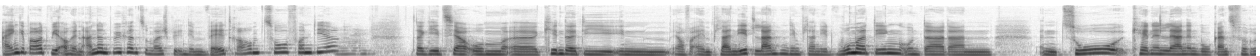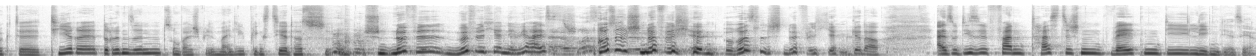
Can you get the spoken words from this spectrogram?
eingebaut, wie auch in anderen Büchern, zum Beispiel in dem Weltraumzoo von dir. Mhm. Da geht es ja um äh, Kinder, die in, auf einem Planet landen, dem Planet Wummerding, und da dann ein Zoo kennenlernen, wo ganz verrückte Tiere drin sind. Zum Beispiel mein Lieblingstier, das Schnüffel, Müffelchen, wie heißt es? Rüsselschnüffelchen, Rüsselschnüffelchen, genau. Also diese fantastischen Welten, die liegen dir sehr.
